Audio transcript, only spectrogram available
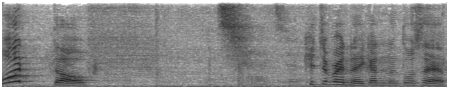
What the คิดจะไปไหนกันนางตัวแสบ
